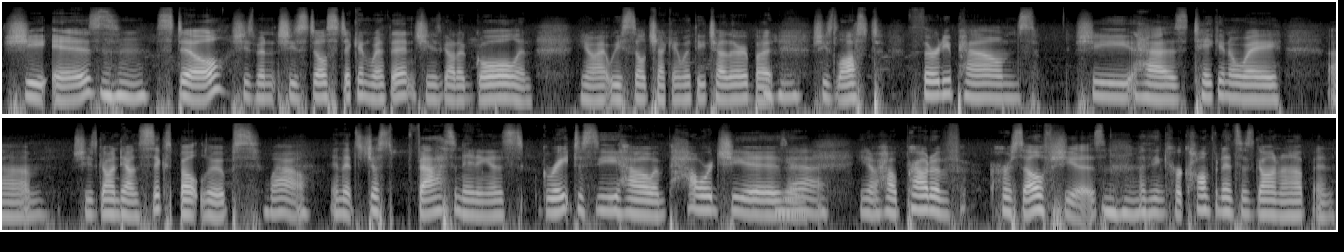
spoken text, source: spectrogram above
she is Mhm. still. She's been she's still sticking with it and she's got a goal and you know, I, we still check in with each other, but Mhm. She's lost 30 pounds. She has taken away, um, she's gone down six belt loops. Wow. And it's just fascinating. And it's great to see how empowered she is and, you know, how proud of herself she is. Mhm. I think her confidence has gone up. And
